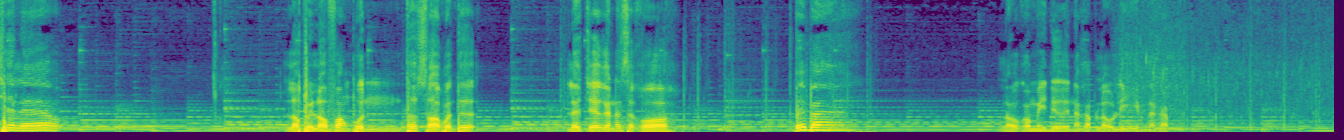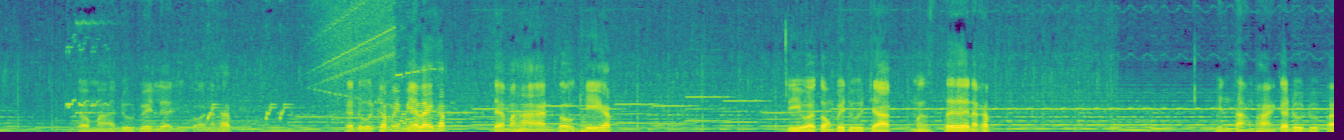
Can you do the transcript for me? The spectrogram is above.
ใช่แล้ว เราไปรอฟังผลทดสอบกันเถอะ แล้วเจอกันนะสกอร์บายบาย เราก็ไม่เดินนะครับ เรารีบนะครับ ก็มาดูด้วยเลือดกันก่อนนะครับ กระดูดครับไม่มีอะไรครับ ได้มาห้าอันก็โอเคครับ ดีกว่าต้องไปดูจากมอนสเตอร์นะครับ เป็นทางผ่านก็ดูดดูไป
